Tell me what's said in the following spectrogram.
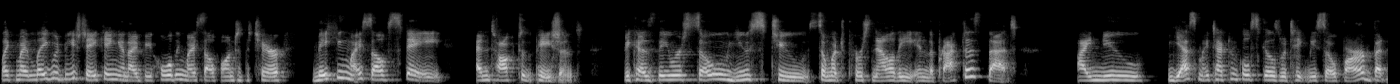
Like my leg would be shaking, and I'd be holding myself onto the chair, making myself stay and talk to the patient because they were so used to so much personality in the practice that I knew, yes, my technical skills would take me so far, but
